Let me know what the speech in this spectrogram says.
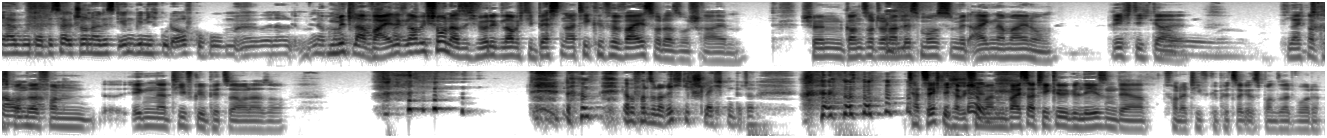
Ja gut, da bist halt Journalist irgendwie nicht gut aufgehoben. Also in der, in der Mittlerweile glaube ich schon. Also ich würde, glaube ich, die besten Artikel für Weiß oder so schreiben. Schön Gonzo-Journalismus mit eigener Meinung. Richtig geil. Oh. Vielleicht noch gesponsert von äh, irgendeiner Tiefkühlpizza oder so. Aber von so einer richtig schlechten, bitte. Tatsächlich habe ich schon mal einen Weißartikel gelesen, der von der Tiefkühlpizza gesponsert wurde.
